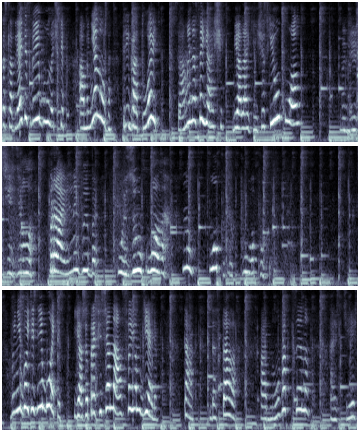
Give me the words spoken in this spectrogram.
расслабляйте свои булочки, а мне нужно приготовить самый настоящий биологический укол. Надеюсь, я сделала правильный выбор в пользу укола. Ну, попу так попу. Вы не бойтесь, не бойтесь, я же профессионал в своем деле. Так, достала одну вакцину, а здесь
